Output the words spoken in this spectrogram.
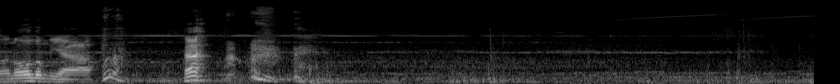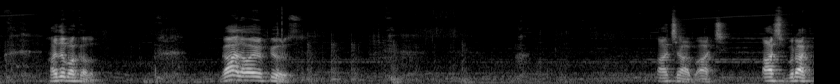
Lan oğlum ya. Heh. Hadi bakalım. Galiba yapıyoruz. Aç abi aç. Aç bırak.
